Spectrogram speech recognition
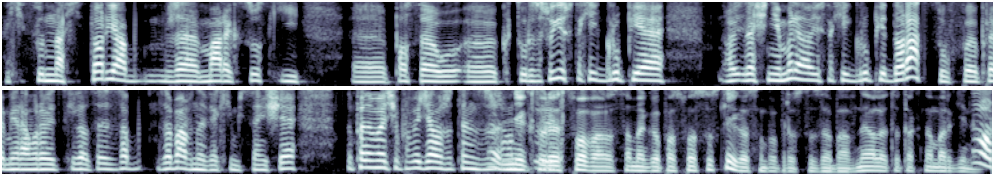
taka słynna historia, że Marek Suski, poseł, który zresztą jest w takiej grupie, o ile się nie mylę, jest w takiej grupie doradców premiera Morawieckiego, co jest zabawne w jakimś sensie. No, w pewnym momencie powiedział, że ten zrząd... Niektóre który... słowa samego posła Suskiego są po prostu zabawne, ale to tak na marginesie. No,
